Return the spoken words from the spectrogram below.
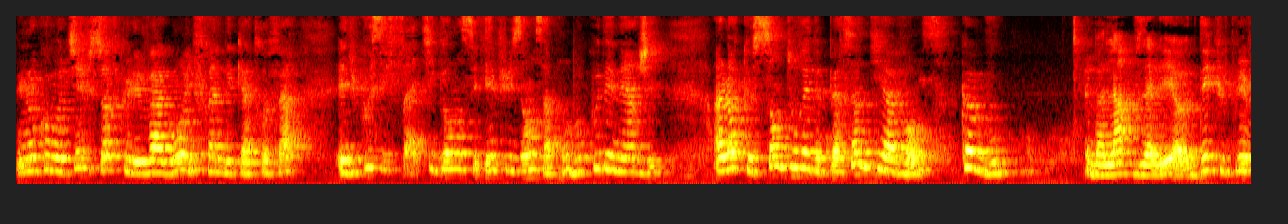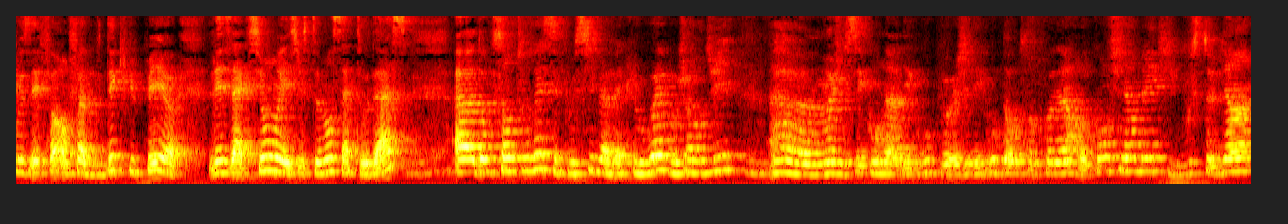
une locomotive, sauf que les wagons, ils freinent des quatre fers. Et du coup, c'est fatigant, c'est épuisant, ça prend beaucoup d'énergie. Alors que s'entourer de personnes qui avancent, comme vous, eh ben là, vous allez euh, décupler vos efforts, enfin, vous décupler euh, les actions et justement cette audace. Euh, donc s'entourer, c'est possible avec le web aujourd'hui. moi, je sais qu'on a des groupes, j'ai des groupes d'entrepreneurs confirmés qui boostent bien,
